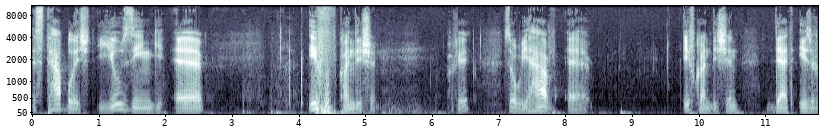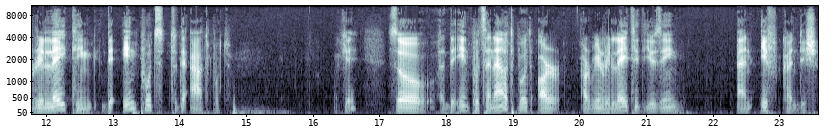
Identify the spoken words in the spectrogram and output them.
established using a if condition. Okay? So we have a if condition that is relating the inputs to the output so uh, the inputs and output are are being related using an if condition.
